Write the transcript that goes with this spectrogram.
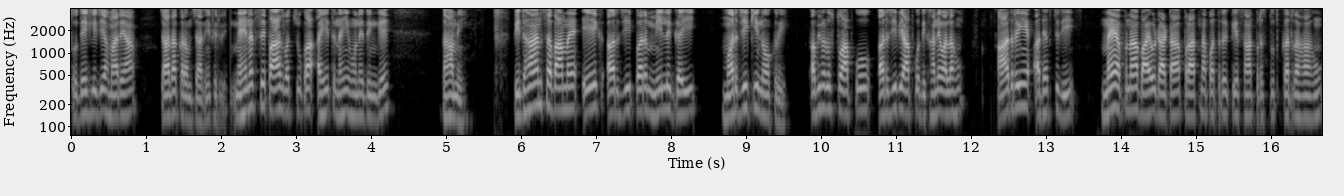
तो देख लीजिए हमारे यहाँ ज़्यादा कर्मचारी हैं फिर भी। मेहनत से पास बच्चों का अहित नहीं होने देंगे धामी। विधानसभा में एक अर्जी पर मिल गई मर्ज़ी की नौकरी। अभी मैं दोस्तों आपको अर्जी भी आपको दिखाने वाला हूँ। आदरणीय अध्यक्ष जी, मैं अपना बायोडाटा प्रार्थना पत्र के साथ प्रस्तुत कर रहा हूँ,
